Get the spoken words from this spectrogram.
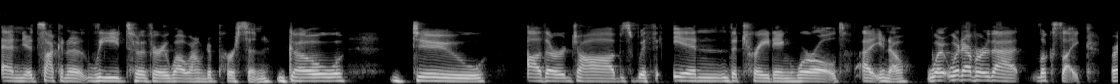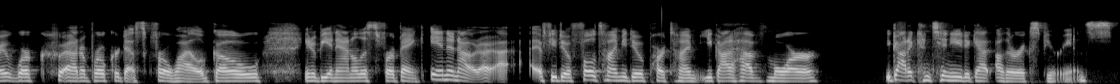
and it's not going to lead to a very well-rounded person. Go do other jobs within the trading world, uh, you know, wh- whatever that looks like, right? Work at a broker desk for a while, go, you know, be an analyst for a bank, in and out. Uh, if you do a full time, you do a part time, you got to have more, you got to continue to get other experience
